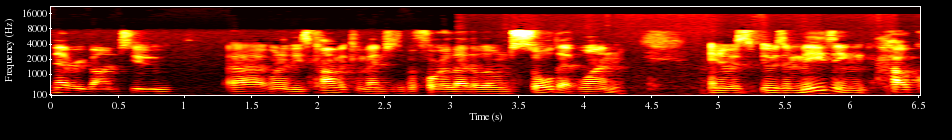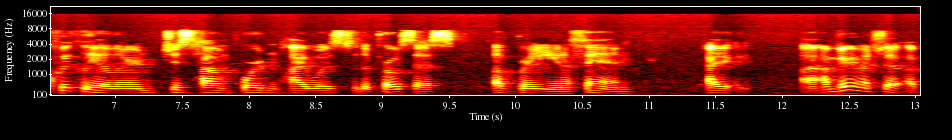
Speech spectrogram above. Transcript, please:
never gone to uh, one of these comic conventions before, let alone sold at one. And it was it was amazing how quickly I learned just how important I was to the process of bringing in a fan. I I'm very much a, a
